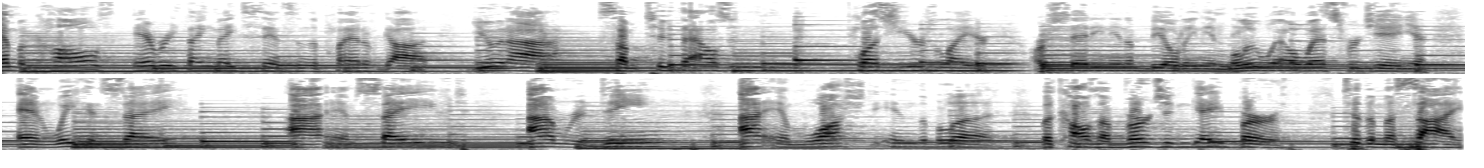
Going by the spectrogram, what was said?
And because everything made sense in the plan of God, you and I, some 2,000 plus years later, are sitting in a building in Bluewell, West Virginia, and we can say, I am saved, I'm redeemed, I am washed in the blood because a virgin gave birth to the Messiah.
